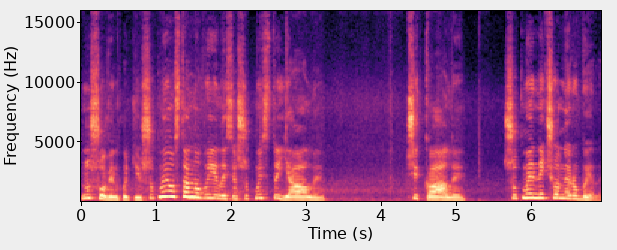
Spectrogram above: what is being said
Ну, що він хотів? Щоб ми остановилися, щоб ми стояли, чекали, щоб ми нічого не робили.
